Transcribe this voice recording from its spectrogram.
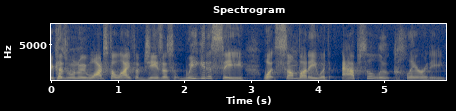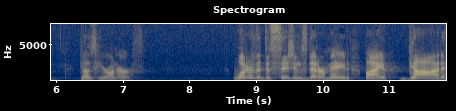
Because when we watch the life of Jesus, we get to see what somebody with absolute clarity does here on earth. What are the decisions that are made by God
